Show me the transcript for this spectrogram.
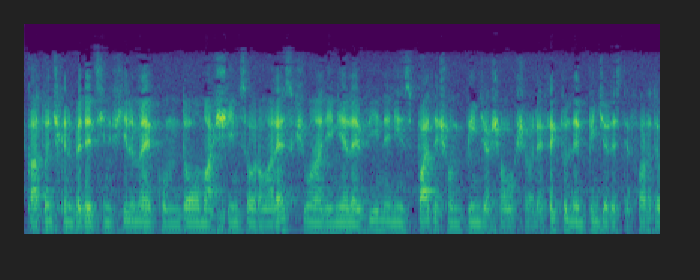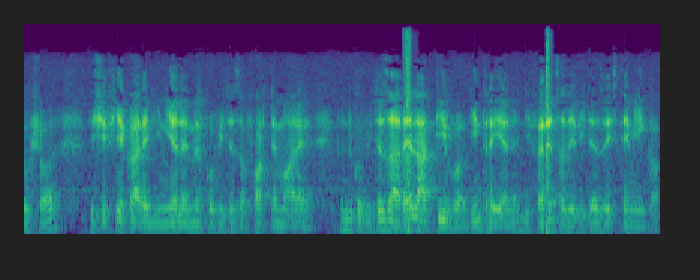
ca atunci când vedeți în filme cum două mașini se urmăresc și una din ele vine din spate și o împinge așa ușor. Efectul de împingere este foarte ușor, deși fiecare din ele merg cu o viteză foarte mare, pentru că viteza relativă dintre ele, diferența de viteză este mică.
